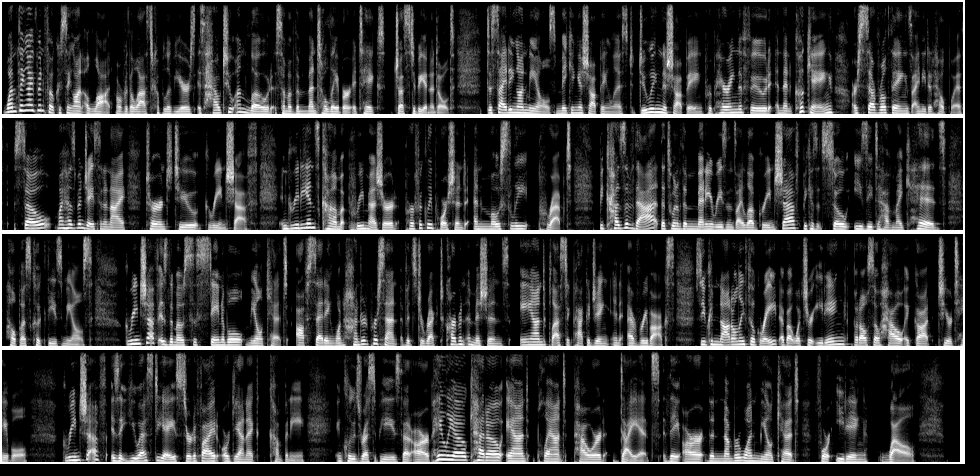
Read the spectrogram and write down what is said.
One thing I've been focusing on a lot over the last couple of years is how to unload some of the mental labor it takes just to be an adult. Deciding on meals, making a shopping list, doing the shopping, preparing the food, and then cooking are several things I needed help with. So, my husband Jason and I turned to Green Chef. Ingredients come pre measured, perfectly portioned, and mostly prepped. Because of that, that's one of the many reasons I love Green Chef because it's so easy to have my kids help us cook these meals meals. Green Chef is the most sustainable meal kit, offsetting 100% of its direct carbon emissions and plastic packaging in every box. So you can not only feel great about what you're eating, but also how it got to your table. Green Chef is a USDA certified organic company. Includes recipes that are paleo, keto, and plant powered diets. They are the number one meal kit for eating well.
